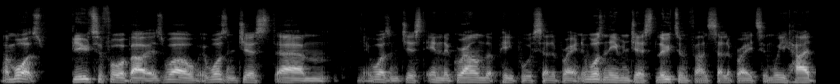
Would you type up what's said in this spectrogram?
And what's beautiful about it as well, it wasn't just um, it wasn't just in the ground that people were celebrating. It wasn't even just Luton fans celebrating. We had,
